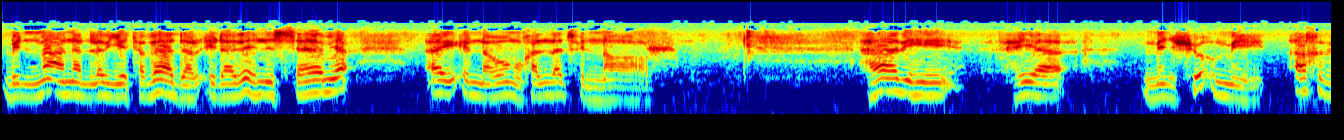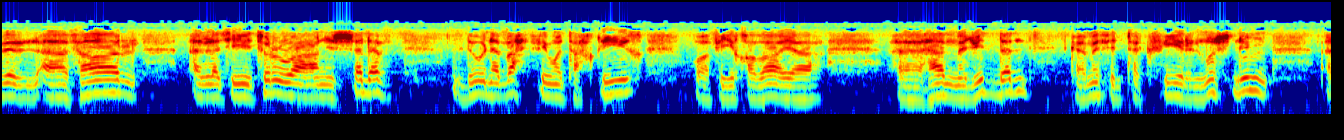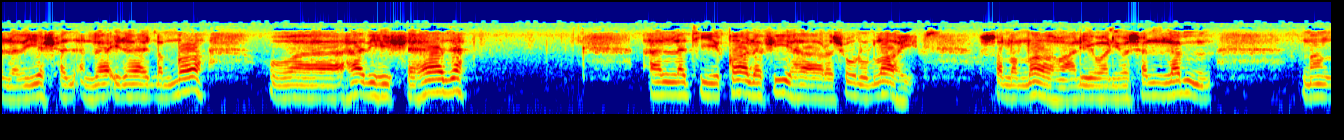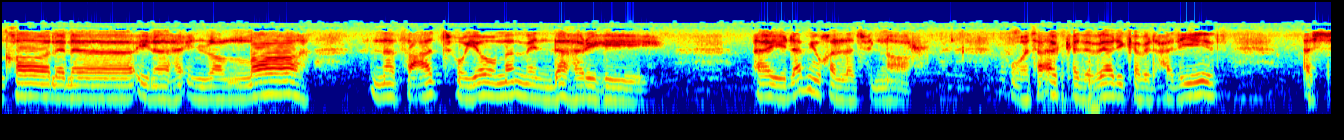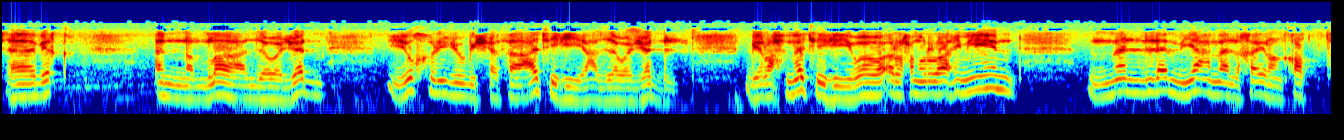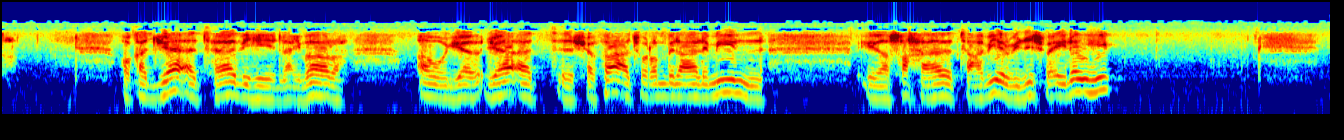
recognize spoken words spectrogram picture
بالمعنى الذي يتبادر إلى ذهن السامع أي إنه مخلد في النار. هذه هي من شؤم أخذ الآثار التي تروى عن السلف دون بحث وتحقيق وفي قضايا آه، هامة جدا كمثل تكفير المسلم الذي يشهد أن لا إله إلا الله. وهذه الشهادة التي قال فيها رسول الله صلى الله عليه وآله وسلم من قال لا إله إلا الله نفعته يوما من دهره. أي لم يخلد في النار. وتأكد ذلك بالحديث السابق أن الله عز وجل يخرج بشفاعته عز وجل برحمته وهو أرحم الراحمين من لم يعمل خيرا قط. وقد جاءت هذه العبارة أو جاءت شفاعة رب العالمين إذا صح هذا التعبير بالنسبة إليه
